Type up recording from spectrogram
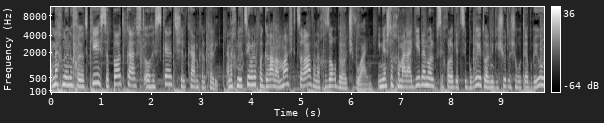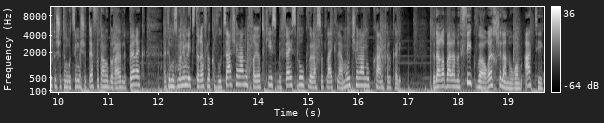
אנחנו היינו חיות כיס, הפודקאסט או הסכת של כאן כלכלי. אנחנו יוצאים לפגרה ממש קצרה ונחזור בעוד שבועיים. אם יש לכם מה להגיד לנו על פסיכולוגיה ציבורית או על נגישות לשירותי בריאות, או שאתם רוצים לשתף אותנו ברעיון לפרק, אתם מוזמנים להצטרף לקבוצה שלנו, חיות כיס בפייסבוק, ולעשות לייק לעמוד שלנו, כאן כלכלי. תודה רבה למפיק והעורך שלנו רום אטיק,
